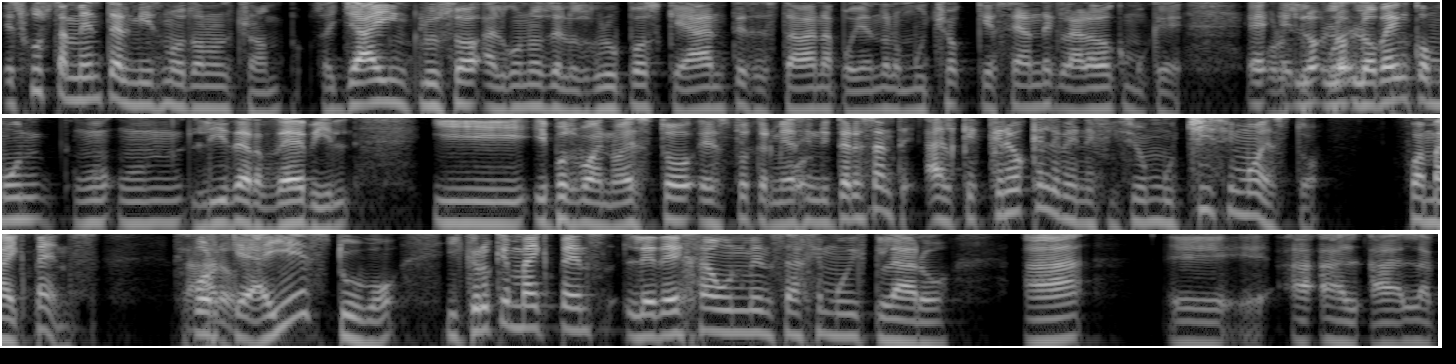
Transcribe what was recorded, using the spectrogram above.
es justamente el mismo Donald Trump. O sea, ya hay incluso algunos de los grupos que antes estaban apoyándolo mucho que se han declarado como que eh, eh, lo, lo- ven como un, un- un líder débil. Y, y pues bueno, esto, esto termina siendo interesante. Al que creo que le benefició muchísimo esto fue a Mike Pence. Claro. Porque ahí estuvo y creo que Mike Pence le deja un mensaje muy claro a, eh, a- a- a la-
